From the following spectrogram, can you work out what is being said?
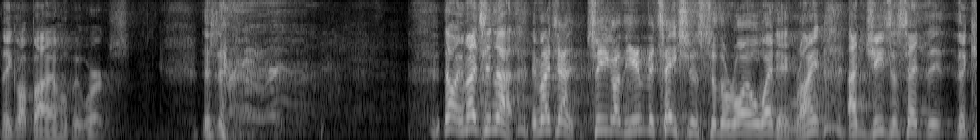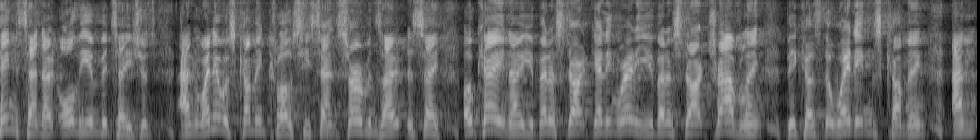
they got by. I hope it works. no, imagine that. Imagine that. So you got the invitations to the royal wedding, right? And Jesus said the, the king sent out all the invitations. And when it was coming close, he sent servants out to say, okay, now you better start getting ready. You better start traveling because the wedding's coming. And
